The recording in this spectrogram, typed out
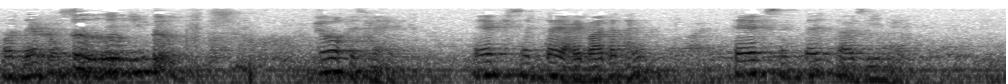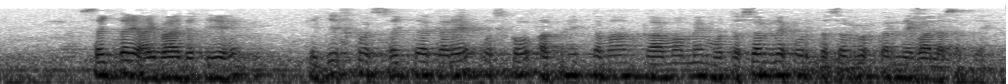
اور دیکھو سجدے کی دو قسمیں ہیں۔ ایک سجدہ عبادت ہے، ایک سجدہ تعظیم ہے۔ سجدہ عبادت یہ ہے کہ جس کو سجدہ کرے، اس کو اپنے تمام کاموں میں متصرف اور تصرف کرنے والا سمجھے۔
